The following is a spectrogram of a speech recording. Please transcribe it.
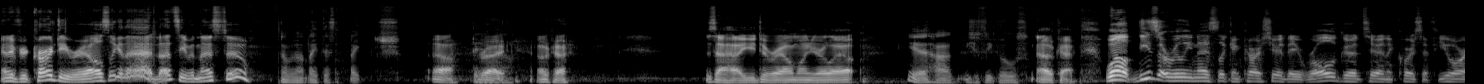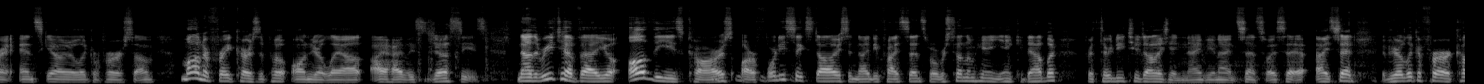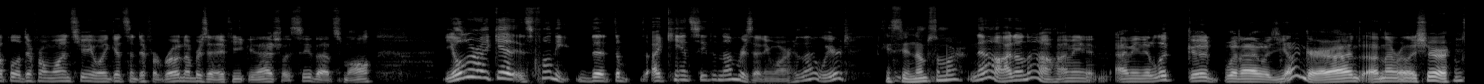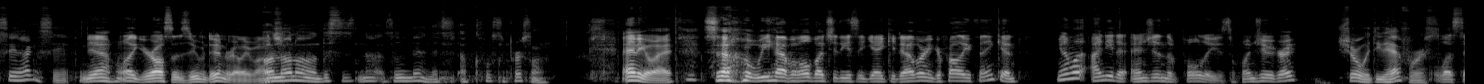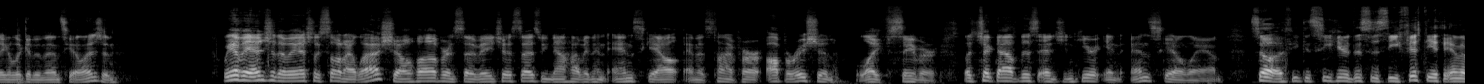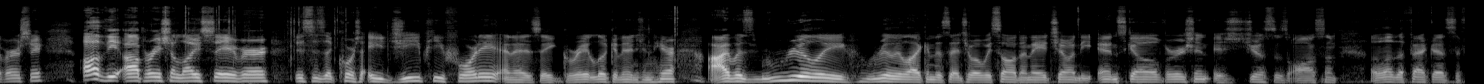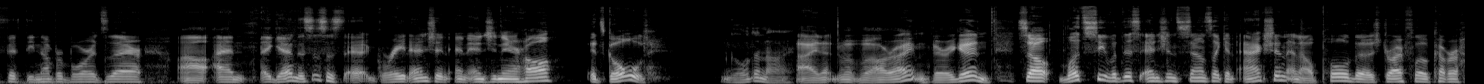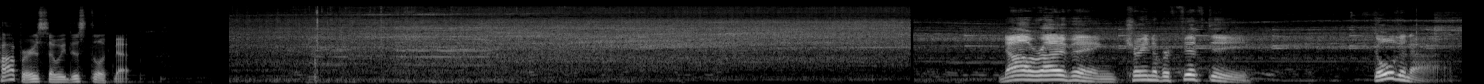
And if your car derails, look at that. That's even nice too. No, not like this. Like, shh. Oh, There right. Okay. Is that how you derail them on your layout? Yeah, how it usually goes. Okay. Well, these are really nice looking cars here. They roll good too. And of course, if you are an scale you're looking for some modern freight cars to put on your layout, I highly suggest these. Now, the retail value of these cars are $46.95, but we're selling them here at Yankee Dabbler for $32.99. So I said, I said, if you're looking for a couple of different ones here, you want to get some different road numbers, and if you can actually see that small, the older I get, it's funny that the I can't see the numbers anymore. Isn't that weird? Can you see a number somewhere? No, I don't know. I mean, I mean, it looked good when I was younger. I, I'm not really sure. Let me see if I can see it. Yeah, well, you're also zoomed in really much. Oh, no, no. This is not zoomed in. This is up close and personal. Anyway, so we have a whole bunch of these at Yankee Dabbler, and you're probably thinking, you know what? I need an engine to pull these. Wouldn't you agree? Sure, what do you have for us? Let's take a look at an N scale engine. We have an engine that we actually saw in our last show. However, instead of HSS, we now have it in N scale, and it's time for Operation Lifesaver. Let's check out this engine here in N scale land. So, if you can see here, this is the 50th anniversary of the Operation Lifesaver. This is, of course, a GP40, and it is a great looking engine here. I was really, really liking this engine when we saw it in HO, and the N scale version is just as awesome. I love the fact that it's the 50 number boards there. Uh, and again, this is just a great engine. And Engineer Hall, it's gold. Golden Eye. I all right, very good. So let's see what this engine sounds like in action, and I'll pull those Dry-Flo cover hoppers that we just looked at. Now arriving, train number 50, GoldenEye.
